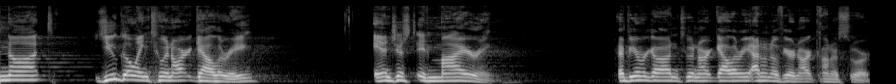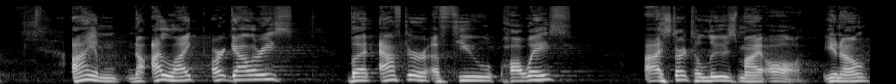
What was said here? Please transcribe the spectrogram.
not you going to an art gallery and just admiring. Have you ever gone to an art gallery? I don't know if you're an art connoisseur. I am not, I like art galleries, but after a few hallways, I start to lose my awe, you know?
